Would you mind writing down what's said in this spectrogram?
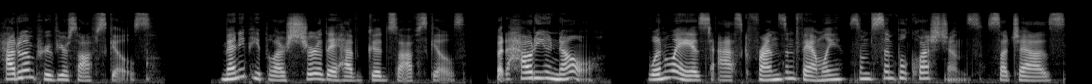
How to improve your soft skills. Many people are sure they have good soft skills, but how do you know? One way is to ask friends and family some simple questions, such as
